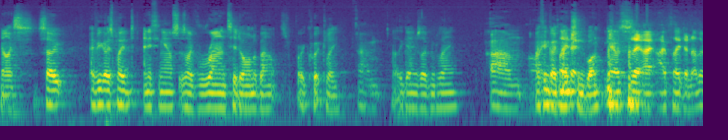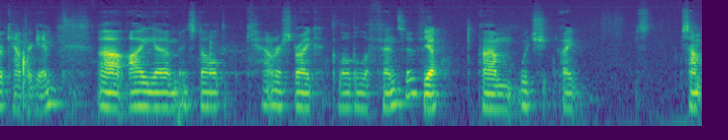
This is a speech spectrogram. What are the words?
Nice. So, have you guys played anything else as I've ranted on about very quickly um, about the games I've been playing? Um, I think I've mentioned it- one. Yeah, I was say I, I played another counter game. Uh, I um, installed Counter Strike Global Offensive, Yeah. um, which I some,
